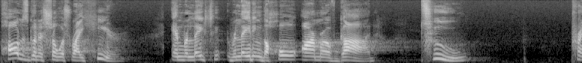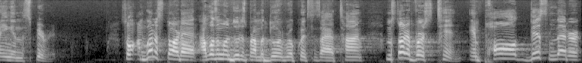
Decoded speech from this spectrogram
Paul is going to show us right here in relation, relating the whole armor of God to praying in the Spirit. So I'm going to start at, I wasn't going to do this, but I'm going to do it real quick since I have time. I'm going to start at verse 10. And Paul, this letter,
